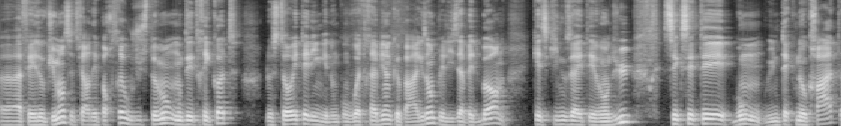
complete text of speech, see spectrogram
euh, à faire des documents, c'est de faire des portraits où justement on détricote le storytelling. Et donc on voit très bien que par exemple, Elisabeth Borne, qu'est-ce qui nous a été vendu? C'est que c'était bon une technocrate,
